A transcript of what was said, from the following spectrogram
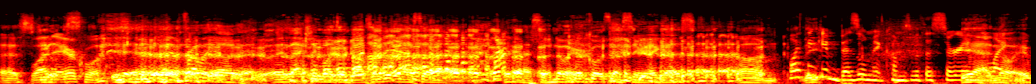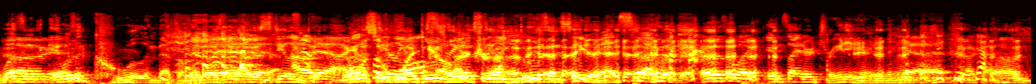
uh, Why the steal- air quotes? Yeah, probably. uh, it actually was embezzlement. Yeah, so, yeah, so no air quotes necessary, I guess. Um, well, I think embezzlement comes with a certain yeah, like no, it wasn't. Okay. It wasn't cool embezzlement. It was like I was stealing. Oh, yeah, I I was stealing booze. I was stealing booze and cigarettes. I was- it wasn't like insider trading or anything like Yeah. that. Okay. Um,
